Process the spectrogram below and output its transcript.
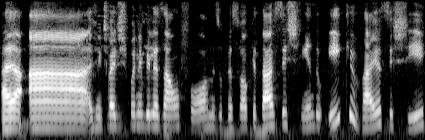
A, a, a gente vai disponibilizar um Forms, o pessoal que está assistindo e que vai assistir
